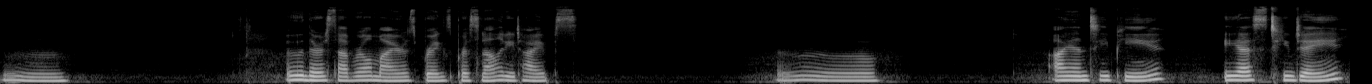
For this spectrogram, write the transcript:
Hmm. Ooh, there are several Myers Briggs personality types. Ooh. INTP, ESTJ.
